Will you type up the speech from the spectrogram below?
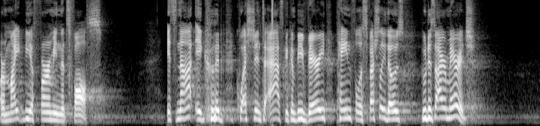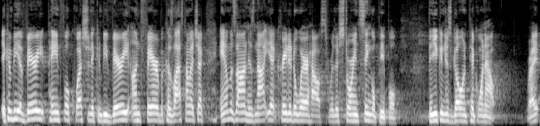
or might be affirming that's false. It's not a good question to ask. It can be very painful, especially those who desire marriage. It can be a very painful question. It can be very unfair because last time I checked, Amazon has not yet created a warehouse where they're storing single people that you can just go and pick one out, right?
